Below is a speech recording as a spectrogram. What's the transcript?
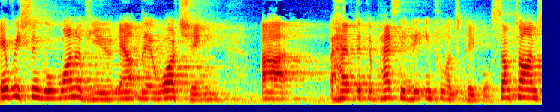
every single one of you out there watching uh, have the capacity to influence people. Sometimes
